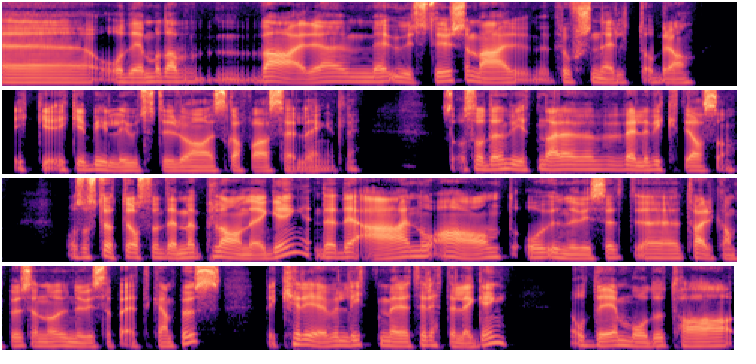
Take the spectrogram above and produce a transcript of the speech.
Eh, og det må da være med utstyr som er profesjonelt og bra, ikke, ikke billig utstyr du har skaffa selv, egentlig. Så, så, den biten der er veldig viktig, altså. Og så støtter jeg også det med planlegging. Det, det er noe annet å undervise et eh, tverrcampus enn å undervise på ett campus. Det krever litt mer tilrettelegging, og det må du ta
